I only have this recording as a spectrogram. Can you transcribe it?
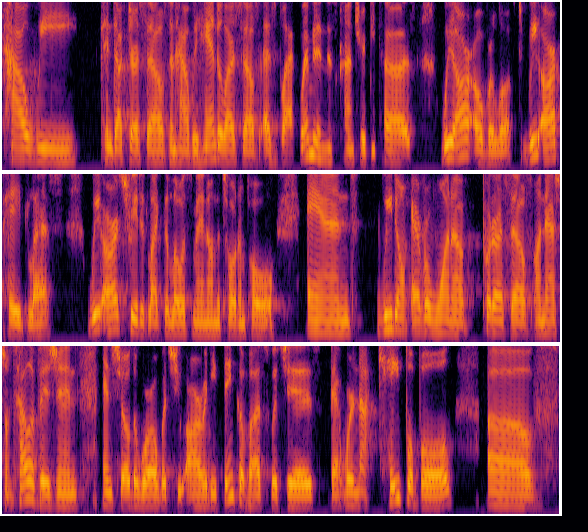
how we conduct ourselves and how we handle ourselves as black women in this country because we are overlooked. We are paid less. We are treated like the lowest man on the totem pole and we don't ever want to put ourselves on national television and show the world what you already think of us, which is that we're not capable of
